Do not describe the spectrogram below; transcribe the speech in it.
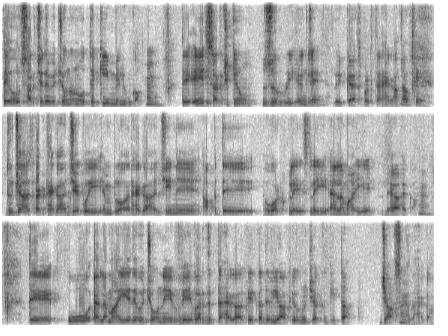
ਤੇ ਉਹ ਸਰਚ ਦੇ ਵਿੱਚ ਉਹਨਾਂ ਨੂੰ ਉੱਥੇ ਕੀ ਮਿਲੂਗਾ। ਤੇ ਇਹ ਸਰਚ ਕਿਉਂ ਜ਼ਰੂਰੀ ਹੈਗੀ ਇੱਕ ਐਸਪੈਕਟ ਤਾਂ ਹੈਗਾ। ਓਕੇ ਦੂਜਾ ਐਸਪੈਕਟ ਹੈਗਾ ਜੇ ਕੋਈ EMPLOYER ਹੈਗਾ ਜਿਨੇ ਆਪਦੇ ਵਰਕ ਪਲੇਸ ਲਈ LMIA ਲਿਆ ਹੈਗਾ। ਤੇ ਉਹ LMIA ਦੇ ਵਿੱਚ ਉਹਨੇ ਵੇਵਰ ਦਿੱਤਾ ਹੈਗਾ ਕਿ ਕਦੇ ਵੀ ਆ ਕੇ ਉਹਨੂੰ ਚੈੱਕ ਕੀਤਾ ਜਾ ਸਕਦਾ ਹੈਗਾ।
